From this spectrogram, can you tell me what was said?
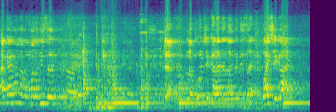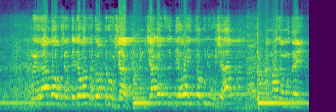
हा काय म्हणला तर मला दिसत तुला दोनशे काढायला लागलं दिसाय पाचशे काढ. मग रामभाऊ हुशार त्याच्यावरचा डॉक्टर हुशार. जगात देवा इतका कुणी हुशार? माझा मुद्दा आहे.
